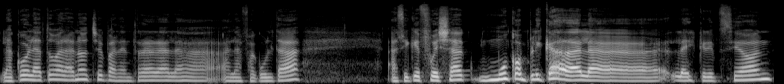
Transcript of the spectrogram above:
la cola toda la noche para entrar a la, a la facultad. Así que fue ya muy complicada la, inscripción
